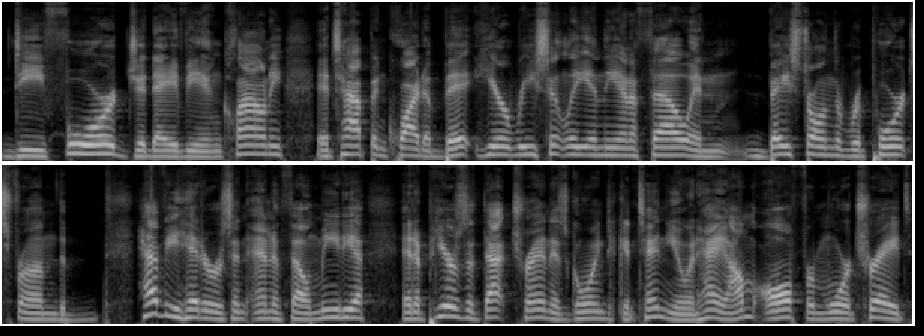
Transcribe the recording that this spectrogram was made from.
Dee Ford, Jadeveon Clowney. It's happened quite a bit here recently in the NFL, and based on the reports from the heavy hitters in NFL media, it appears that that trend is going to continue. And hey, I'm all for more trades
